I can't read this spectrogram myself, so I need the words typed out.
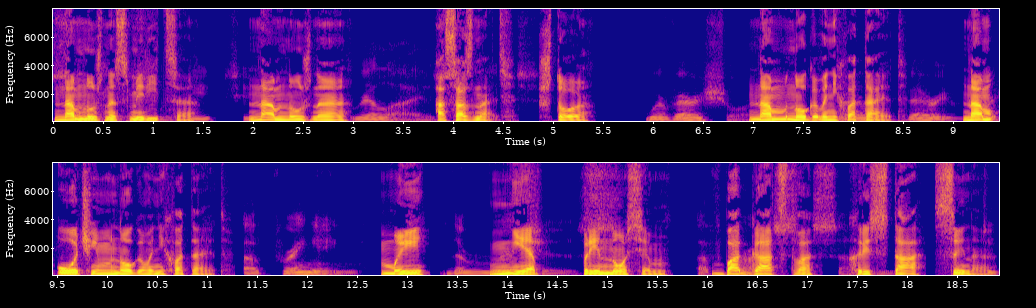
Нам нужно смириться, нам нужно осознать, что нам многого не хватает. Нам очень многого не хватает мы не приносим богатство Христа, Сына,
